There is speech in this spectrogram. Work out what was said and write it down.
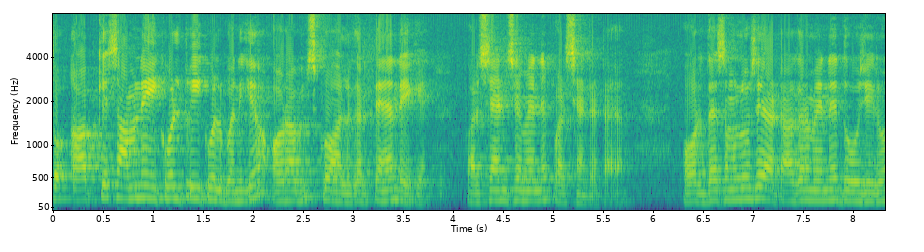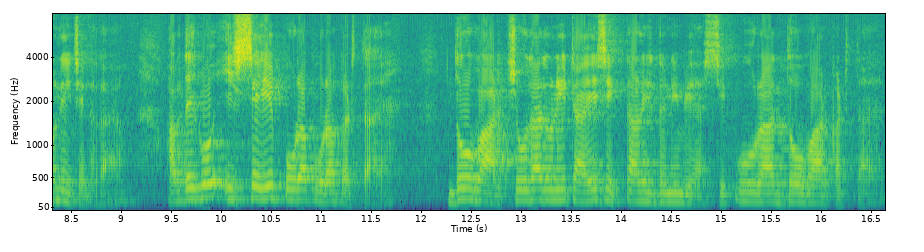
तो आपके सामने इक्वल टू इक्वल बन गया और अब इसको हल करते हैं देखिए परसेंट से मैंने परसेंट हटाया और दशमलव से हटाकर मैंने दो ज़ीरो नीचे लगाया। अब देखो, इससे ये पूरा पूरा कटता है। दो बार, चौदह दूनी अठाईस इकतालीस दूनी बयासी, पूरा दो बार कटता है।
